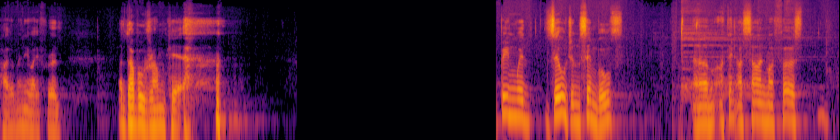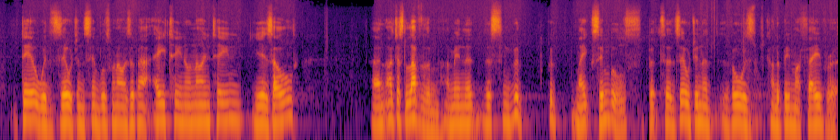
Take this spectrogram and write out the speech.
home anyway for a, a double drum kit. I've been with Zildjian cymbals. Um, I think I signed my first deal with Zildjian cymbals when I was about 18 or 19 years old. And I just love them. I mean, there's some good, good make cymbals, but uh, Zildjian have, have, always kind of been my favourite.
